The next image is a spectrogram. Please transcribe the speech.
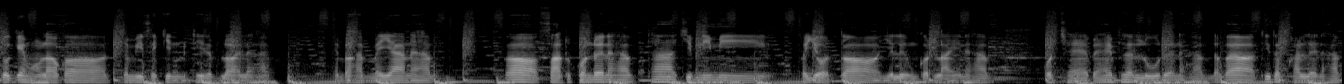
ตัวเกมของเราก็จะมีสกินเป็นที่เรียบร้อยแล้วครับ เห็นปะครับไม่ยากนะครับ ก็ฝากทุกคนด้วยนะครับ ถ้าคลิปนี้มีประโยชน์ก็อย่าลืมกดไลค์นะครับ กดแชร์ไปให้เพื่อนรู้ด้วยนะครับ แล้วก็ที่สำคัญเลยนะครับ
